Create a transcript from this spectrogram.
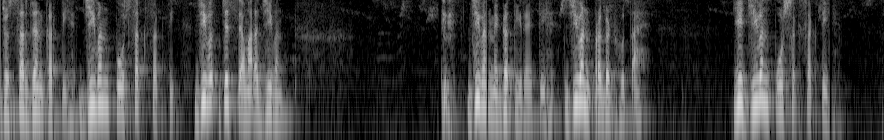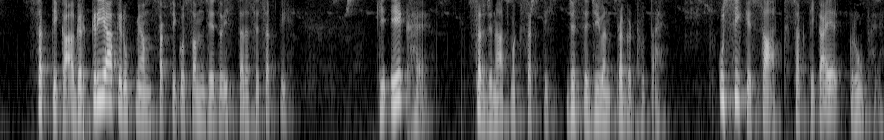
जो सर्जन करती है, जीवन पोषक शक्ति जीवन जिससे हमारा जीवन जीवन में गति रहती है, जीवन प्रकट होता है। ये जीवन पोषक शक्ति है। शक्ति का, अगर क्रिया के रूप में हम शक्ति को समझे तो इस तरह से शक्ति है कि एक है सर्जनात्मक शक्ति जिससे जीवन प्रकट होता है। उसी के साथ शक्ति का एक रूप है।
